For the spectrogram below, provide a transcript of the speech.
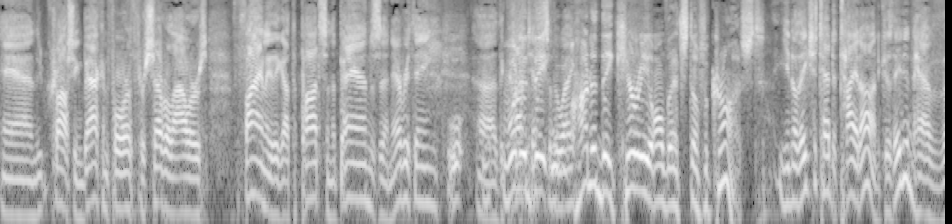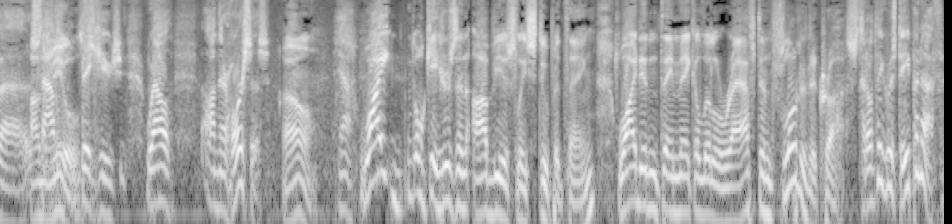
and crossing back and forth for several hours. Finally, they got the pots and the pans and everything. Uh, the what contents they? of the wagon. How did they carry all that stuff across? You know, they just had to tie it on because they didn't have uh, saddle- big, huge. Well, on their horses. Oh. Yeah. Why? Okay, here's an obviously stupid thing. Why didn't they make a little raft and float it across? I don't think it was deep enough.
